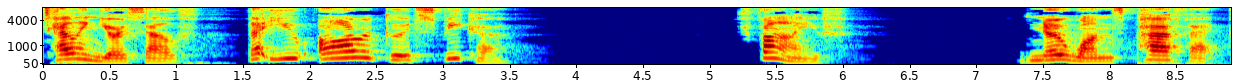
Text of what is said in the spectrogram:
Telling yourself that you are a good speaker. 5. No one's perfect.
